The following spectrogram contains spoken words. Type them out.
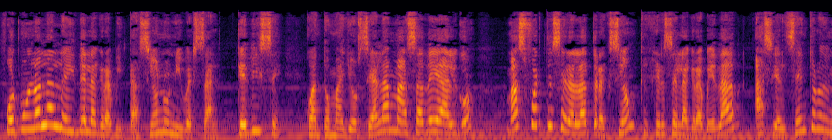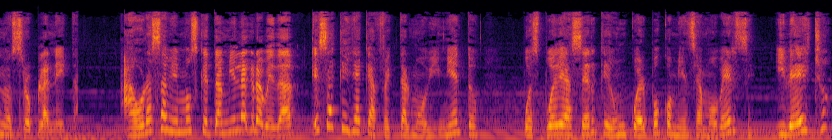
formuló la ley de la gravitación universal, que dice, cuanto mayor sea la masa de algo, más fuerte será la atracción que ejerce la gravedad hacia el centro de nuestro planeta. Ahora sabemos que también la gravedad es aquella que afecta al movimiento, pues puede hacer que un cuerpo comience a moverse, y de hecho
